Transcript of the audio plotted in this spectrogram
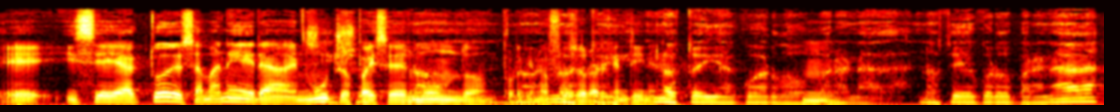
Eh, y se actuó de esa manera en muchos países del mundo, porque no, fue solo Argentina. No estoy de acuerdo mm. para nada no estoy de acuerdo para nada.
